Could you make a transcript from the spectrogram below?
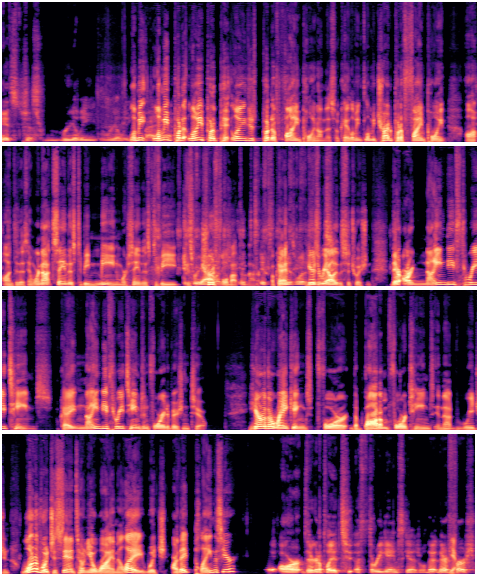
It's just really really. Let me let me put it. Let me put a pin. Let me just put a fine point on this. Okay. Let me let me try to put a fine point on, onto this. And we're not saying this to be mean. We're saying this to be just truthful about the It's- matter. it's- it okay. is Here's the reality of the situation. There are 93 teams. Okay, 93 teams in 4A Division Two. Here are the rankings for the bottom four teams in that region. One of which is San Antonio YMLA. Which are they playing this year? Are they're going to play a two a three game schedule. Their, their Yeah. first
